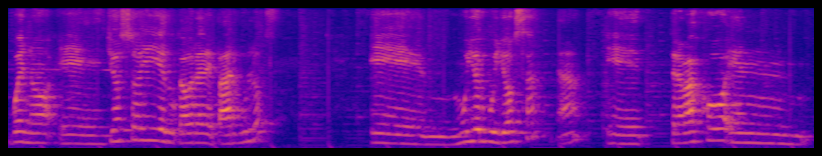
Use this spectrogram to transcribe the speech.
bueno, yo soy educadora de párvulos, muy orgullosa. Trabajo en,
